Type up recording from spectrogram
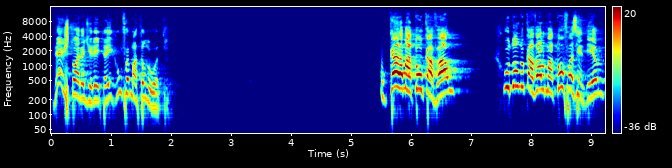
Vê a história direita aí, que um foi matando o outro. O cara matou o cavalo, o dono do cavalo matou o fazendeiro,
